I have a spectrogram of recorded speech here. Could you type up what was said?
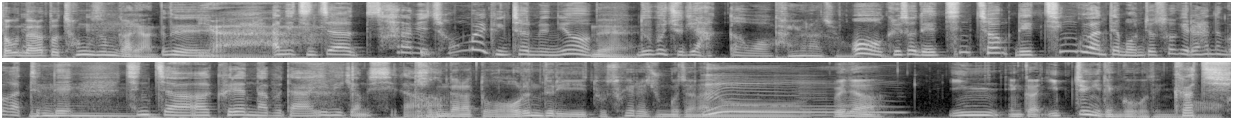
더군다나 또 청순가련. 네. 이야. 아니 진짜 사람이 정말 괜찮으면요. 네. 누구 주기 아까워. 당연하죠. 어, 그래서 내 친척, 내 친구한테 먼저 소개를 하는 것 같은데, 음. 진짜 그랬나 보다, 이미경 씨가. 더군다나 또 어른들이 또 소개를 해준 거잖아요. 음. 왜냐 인 그러니까 입증이 된 거거든요. 그렇지.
